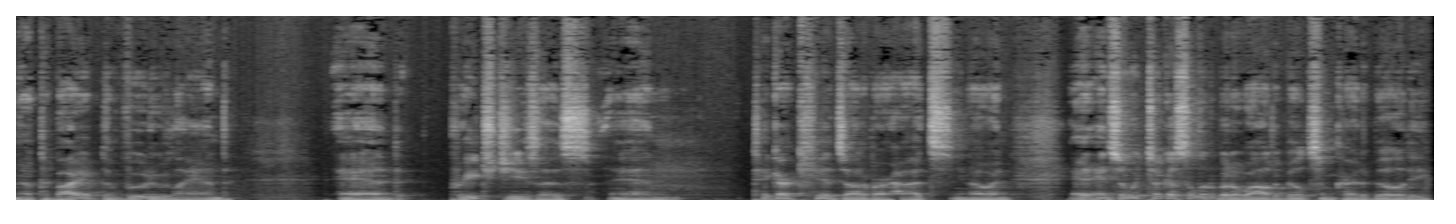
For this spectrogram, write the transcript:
you know, to buy up the voodoo land and preach Jesus and take our kids out of our huts, you know, and, and, and so it took us a little bit of while to build some credibility,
